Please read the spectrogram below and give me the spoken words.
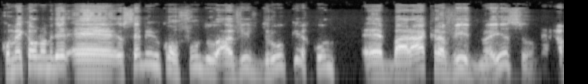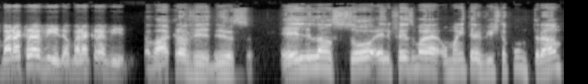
como é que é o nome dele? É, eu sempre me confundo Aviv Drucker com é, Barak Ravid, não é isso? É o Barak Ravid, é o Barak Ravid. É o Barak Ravid, isso. Ele lançou, ele fez uma, uma entrevista com o Trump,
